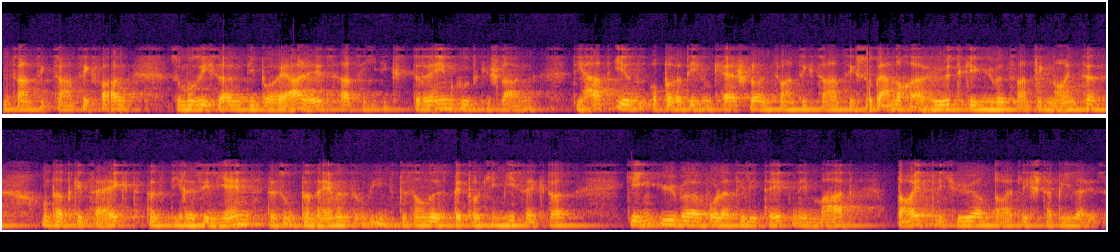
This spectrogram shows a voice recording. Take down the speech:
in 2020 fragen, so muss ich sagen, die Borealis hat sich extrem gut geschlagen. Die hat ihren operativen Cashflow in 2020 sogar noch erhöht gegenüber 2019 und hat gezeigt, dass die Resilienz des Unternehmens und insbesondere des Petrochemiesektors gegenüber Volatilitäten im Markt deutlich höher und deutlich stabiler ist.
